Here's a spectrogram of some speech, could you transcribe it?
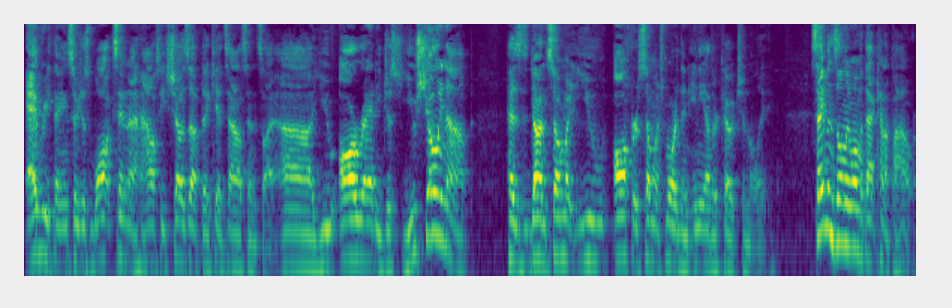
everything, so he just walks in a house, he shows up to a kid's house, and it's like, uh, you already just you showing up has done so much. You offer so much more than any other coach in the league. Saban's the only one with that kind of power.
